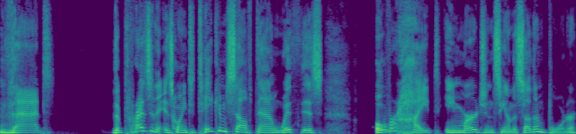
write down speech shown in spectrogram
that the president is going to take himself down with this overhyped emergency on the southern border,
